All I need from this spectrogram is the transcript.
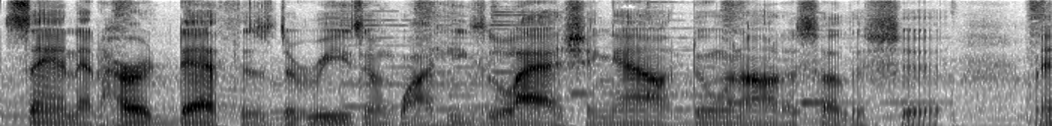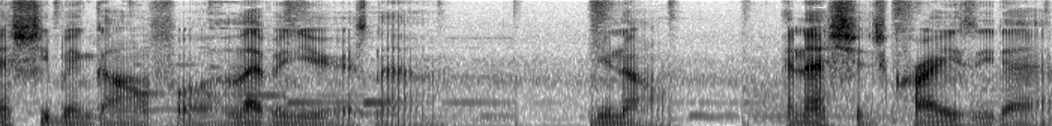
saying that her death is the reason why he's lashing out, doing all this other shit, man, she been gone for 11 years now. You know, and that shit's crazy that,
